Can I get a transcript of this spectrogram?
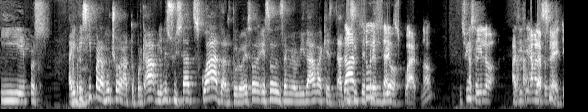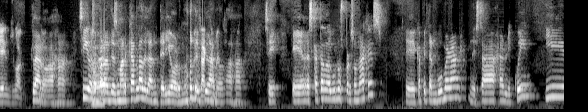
y pues ahí DC para mucho rato, porque ah, viene Suicide Squad, Arturo, eso, eso se me olvidaba que a ti sí te Suicide Squad, ¿no? así, lo, así se llama la película de James Gunn. Claro, ajá. Sí, o sea, para desmarcarla del anterior, ¿no? De plano, ajá. Sí, eh, rescatan algunos personajes, eh, Capitán Boomerang, está Harley Quinn y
